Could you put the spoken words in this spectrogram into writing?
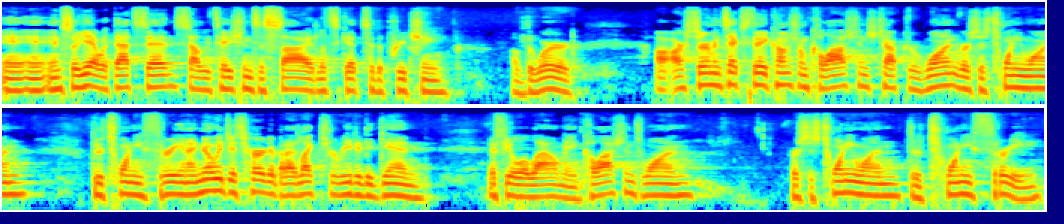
And, and so, yeah, with that said, salutations aside, let's get to the preaching of the word. Our sermon text today comes from Colossians chapter 1, verses 21 through 23. And I know we just heard it, but I'd like to read it again, if you'll allow me. Colossians 1, verses 21 through 23,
